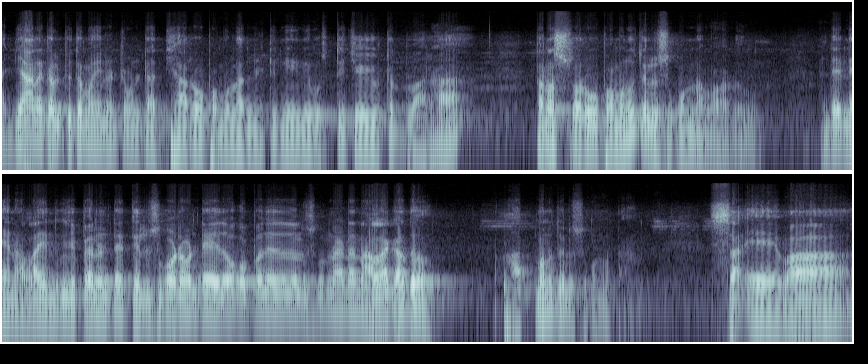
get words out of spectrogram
అజ్ఞాన కల్పితమైనటువంటి అధ్యారోపములన్నిటినీ నివృత్తి చేయుట ద్వారా తన స్వరూపమును తెలుసుకున్నవాడు. అంటే నేను అలా ఎందుకు చెప్పానంటే తెలుసుకోవడం అంటే ఏదో గొప్పది ఏదో తెలుసుకున్నాడని అలా కాదు. ఆత్మను తెలుసుకునుట. స ఏవా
